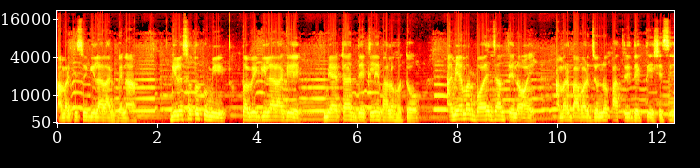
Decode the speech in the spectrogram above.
আমার কিছু গিলা লাগবে না। গিলেছ তো তুমি, তবে গিলার আগে মেয়েটা দেখলে ভালো হতো। আমি আমার বয়স জানতে নয়, আমার বাবার জন্য পাত্রী দেখতে এসেছি।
